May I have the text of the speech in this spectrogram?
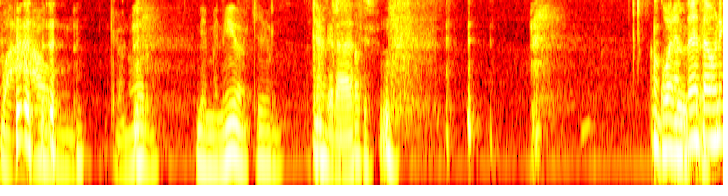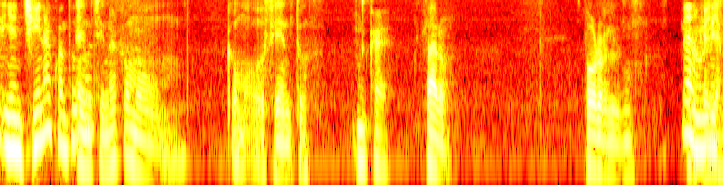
Wow, qué honor. Bienvenido aquí. Muchas gracias. espacio. 40 en Estados Unidos. ¿Y en China cuántos? En? China como, como 200. Ok. Claro. Por... Es, un, es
